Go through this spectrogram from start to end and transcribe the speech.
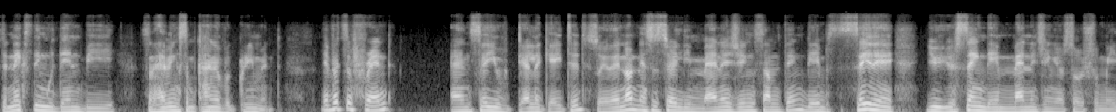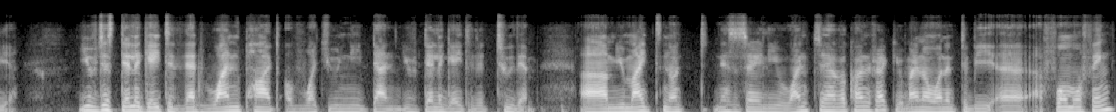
The next thing would then be having some kind of agreement. If it's a friend and say you've delegated so they're not necessarily managing something they say they you, you're saying they're managing your social media. You've just delegated that one part of what you need done. You've delegated it to them. Um, you might not necessarily want to have a contract. You might not want it to be a, a formal thing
